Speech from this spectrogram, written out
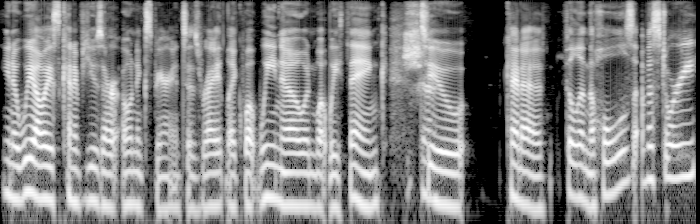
you know, we always kind of use our own experiences, right? Like what we know and what we think sure. to kind of fill in the holes of a story.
